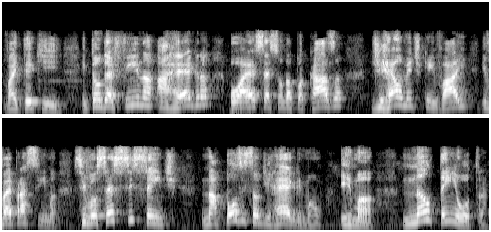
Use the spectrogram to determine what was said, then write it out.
vai ter que ir. Então defina a regra ou a exceção da tua casa, de realmente quem vai e vai para cima. Se você se sente na posição de regra, irmão, irmã, não tem outra.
